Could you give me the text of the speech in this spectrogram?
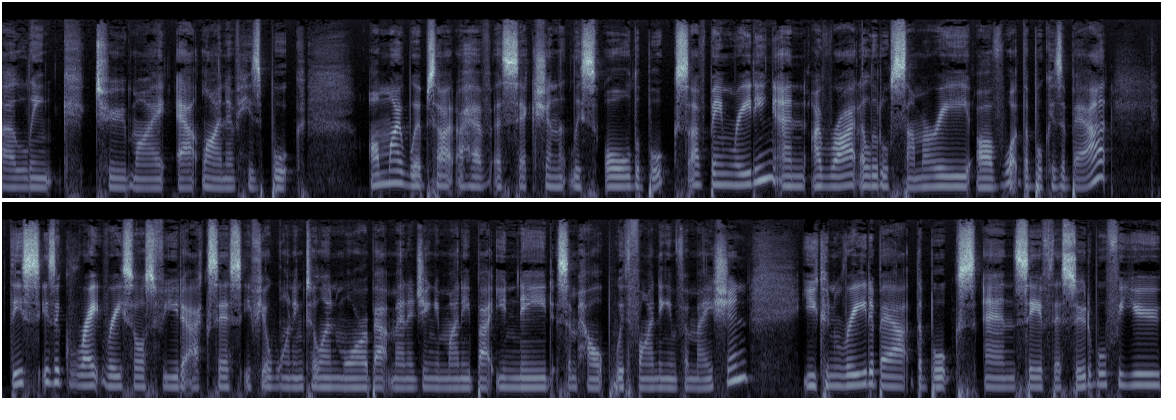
a link to my outline of his book. On my website, I have a section that lists all the books I've been reading, and I write a little summary of what the book is about. This is a great resource for you to access if you're wanting to learn more about managing your money, but you need some help with finding information. You can read about the books and see if they're suitable for you.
